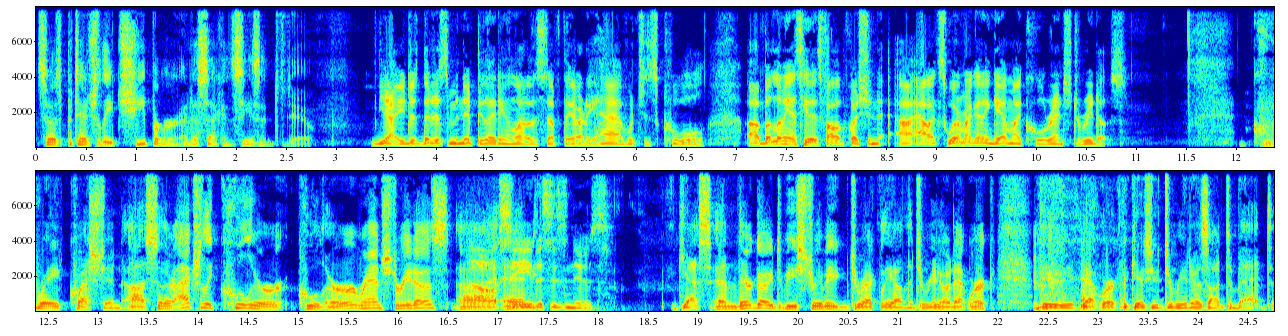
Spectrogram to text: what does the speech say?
so it's potentially cheaper in a second season to do. Yeah, you just, they're just manipulating a lot of the stuff they already have, which is cool. Uh, but let me ask you this follow up question, uh, Alex. Where am I going to get my Cool Ranch Doritos? Great question. Uh, so they're actually cooler, cooler ranch Doritos. Oh, Uh, see, and- this is news. yes, and they're going to be streaming directly on the Dorito Network, the network that gives you Doritos on demand.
